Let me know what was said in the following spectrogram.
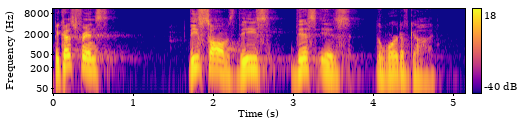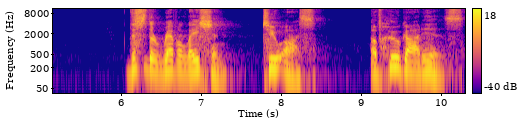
Because, friends, these Psalms, these, this is the Word of God. This is the revelation to us of who God is.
